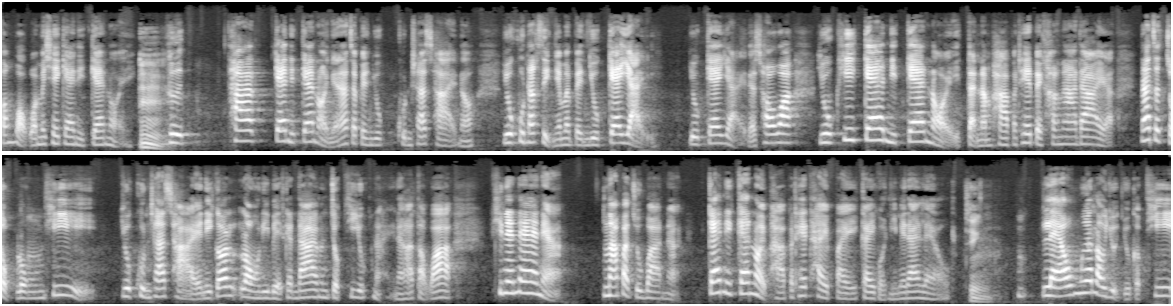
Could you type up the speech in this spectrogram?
ต้องบอกว่าไม่ใช่แก้นิดแก้หน่อยอืมคือ ถ้าแก้นิดแก้หน่อยเนี่ยน่าจะเป็นยุคคุณชาติชายเนาะยุคคุณทักษิณเนี่ยมันเป็นยุคแก้ใหญ่ ยุคแก้ใหญ่แต่ชอบว่ายุคที่แก้นิดแก้หน่อย แต่นำพาประเทศไปข้างหน้าได้อะน่าจะจบลงที่ยุคคุณชาติชายอันนี้ก็ลองดีเบตกันได้มันจบที่ยุคไหนนะคะแต่ว่าที่แน่ ๆ เนี่ย ณ ปัจจุบันน่ะแก้นิดแก้หน่อยพาประเทศไทยไปไกลกว่านี้ไม่ได้แล้ว จริง แล้วเมื่อเราหยุดอยู่กับที่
